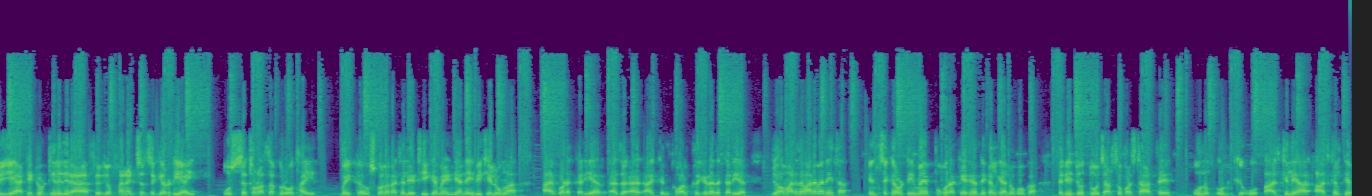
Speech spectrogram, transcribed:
तो ये एटीट्यूड धीरे धीरे आया, फिर जो फाइनेंशियल सिक्योरिटी आई, उससे थोड़ा सा ग्रोथ आई। भाई उसको लगा चलिए ठीक है मैं इंडिया नहीं भी खेलूँगा। I got a career as I can call cricket as a career जो हमारे जमाने में नहीं था। इनसिक्योरिटी में पूरा करियर निकल गया लोगों का। चलिए जो दो चार सुपरस्टार थे उन उनके आज के लिए आजकल के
